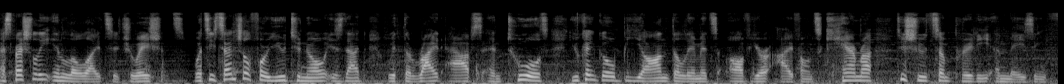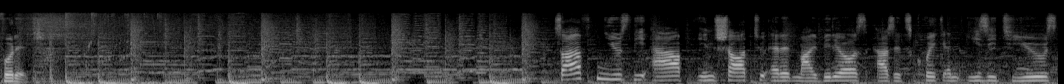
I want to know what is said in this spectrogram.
especially in low light situations. What's essential for you to know is that with the right apps and tools, you can go beyond the limits of your iPhone's camera to shoot some pretty amazing footage. So I often use the app InShot to edit my videos as it's quick and easy to use.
